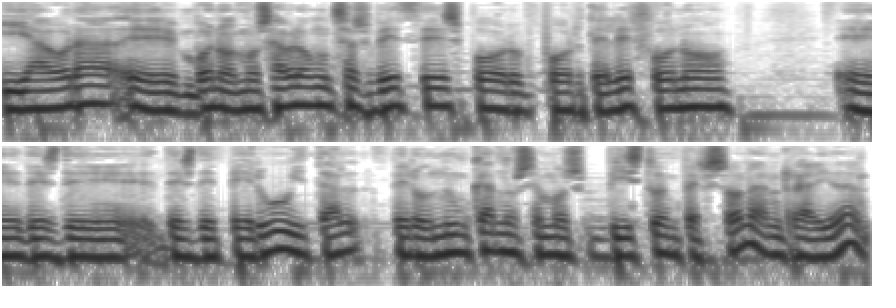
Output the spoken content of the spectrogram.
Y ahora, eh, bueno, hemos hablado muchas veces por, por teléfono eh, desde, desde Perú y tal, pero nunca nos hemos visto en persona en realidad.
